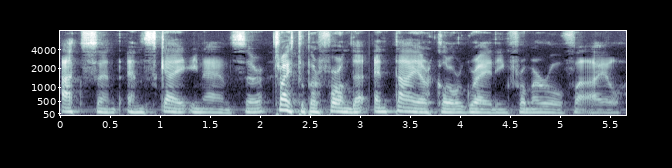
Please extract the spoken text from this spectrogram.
Accent and Sky Enhancer tries to perform the entire color grading from a raw file.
